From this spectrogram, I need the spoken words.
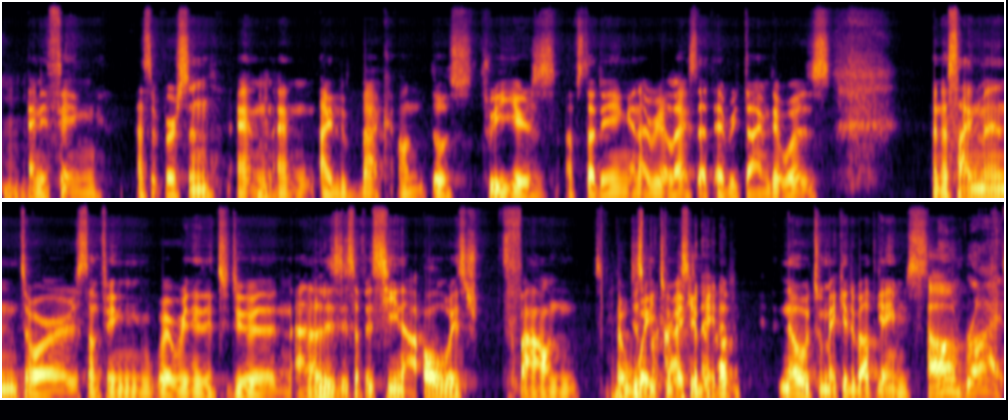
mm-hmm. anything as a person. And mm-hmm. and i look back on those three years of studying and i realized that every time there was an assignment or something where we needed to do an analysis of a scene i always found a Just way to make it about, no to make it about games Oh, right.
